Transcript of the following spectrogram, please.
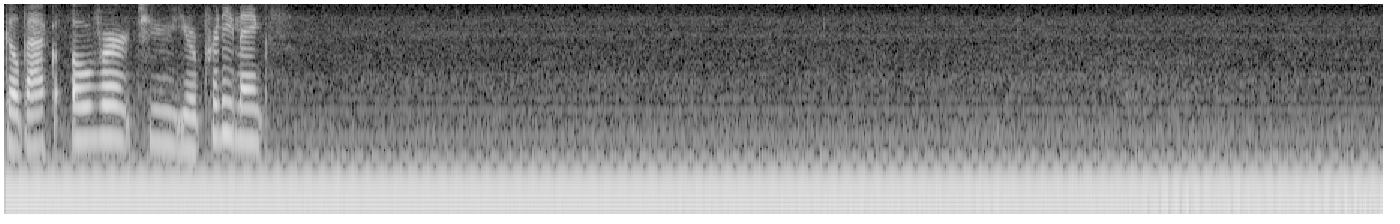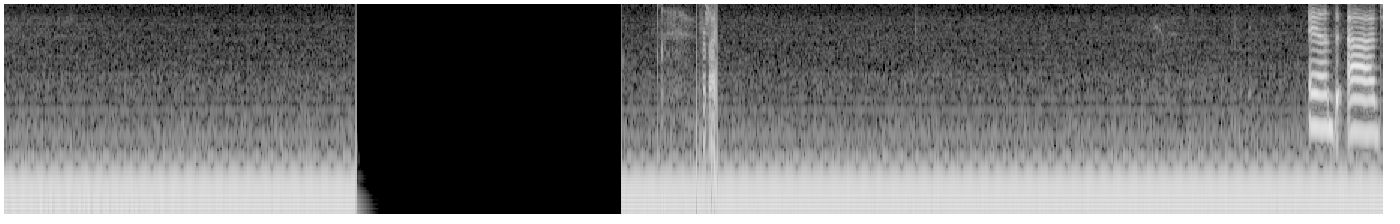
go back over to your pretty links and add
